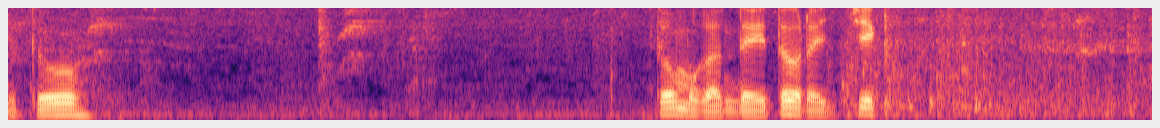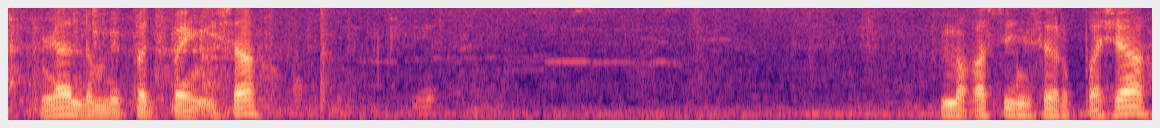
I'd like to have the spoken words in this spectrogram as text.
Ito. Ito maganda ito, red chick. Yan, lumipad pa yung isa. Nakasinsor pa siya.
